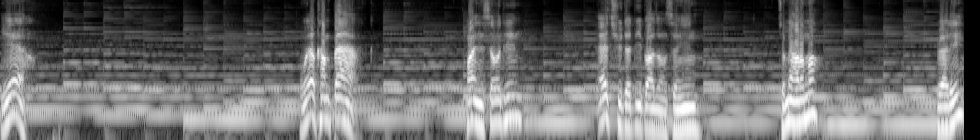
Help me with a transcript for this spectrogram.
Yeah, welcome back，欢迎收听 H 的第八种声音，准备好了吗？Ready,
